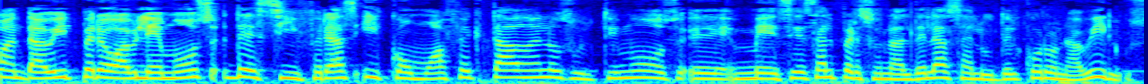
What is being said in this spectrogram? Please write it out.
Juan David, pero hablemos de cifras y cómo ha afectado en los últimos eh, meses al personal de la salud del coronavirus.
